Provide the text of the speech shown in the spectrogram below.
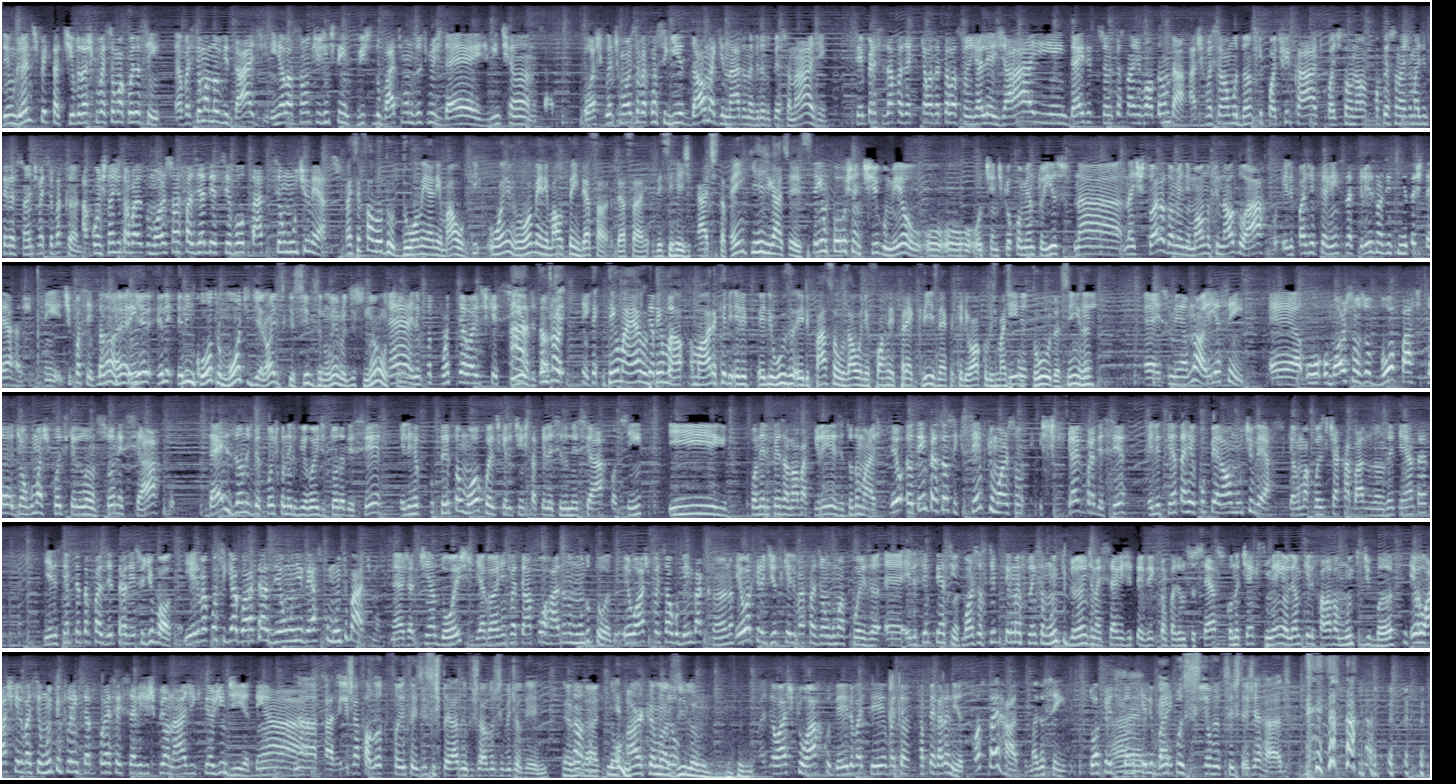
Tenho grandes expectativas, acho que vai ser uma coisa assim, é, vai ser uma novidade em relação ao que a gente tem visto do Batman nos últimos 10, 20 anos, sabe? Eu acho que o Grant Morrison vai conseguir dar uma guinada na vida do personagem sem precisar fazer aquelas apelações de alejar e em 10 edições o personagem volta a andar. Acho que vai ser uma mudança que pode ficar, que pode tornar um personagem mais interessante, vai ser bacana. A constante de trabalho do Morrison é fazer a DC voltar a ser um multiverso. Mas você falou do, do Homem Animal. Que, o, Homem, o Homem Animal tem dessa, dessa, desse resgate também? Que resgate é esse? Tem um post antigo meu, o, o, o Tiante, que eu comento isso. Na, na história do Homem Animal, no final do arco, ele faz referências à crise nas infinitas terras. E, tipo assim, tanto Não, que é, tem. e ele, ele, ele encontra um monte de heróis esquecidos, você não lembra disso, não? É, ele encontra um monte de heróis esquecidos Ah, e tal. tanto Não, assim, Tem, tem uma, é- Depois- tem uma, uma hora que ele, ele, ele usa, ele passa a usar o uniforme pré-cris, né? Com aquele óculos mais Isso. pontudo, assim, né? É, isso mesmo. Não, e assim, é, o, o Morrison usou boa parte da- de algumas coisas que ele lançou nesse arco. Dez anos depois, quando ele virou editor da DC, ele retomou coisas que ele tinha estabelecido nesse arco, assim, e quando ele fez a nova crise e tudo mais. Eu, eu tenho a impressão assim, que sempre que o Morrison escreve pra DC, ele tenta recuperar o multiverso, que era uma coisa que tinha acabado nos anos 80, e ele sempre tenta fazer trazer isso de volta. E ele vai conseguir agora trazer um universo com muito Batman, né? Já tinha dois e agora a gente vai ter uma porrada no mundo todo. Eu acho que vai ser algo bem bacana. Eu acredito que ele vai fazer alguma coisa. é, ele sempre tem assim, o Morrison sempre tem uma influência muito grande nas séries de TV que estão fazendo sucesso. Quando tinha X-Men, eu lembro que ele falava muito de Buffy. Eu acho que ele vai ser muito influenciado por essas séries de espionagem que tem hoje em dia. Tem a Não, cara, ele já falou que foi, fez isso inspirado em jogos de videogame. É Não, verdade. não- No Arkham Asylum. Mas eu acho que o arco dele vai ter, vai ter uma pegada nisso. Posso estar errado, mas assim, tô acreditando Ai, que ele vai. É impossível que você esteja errado.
